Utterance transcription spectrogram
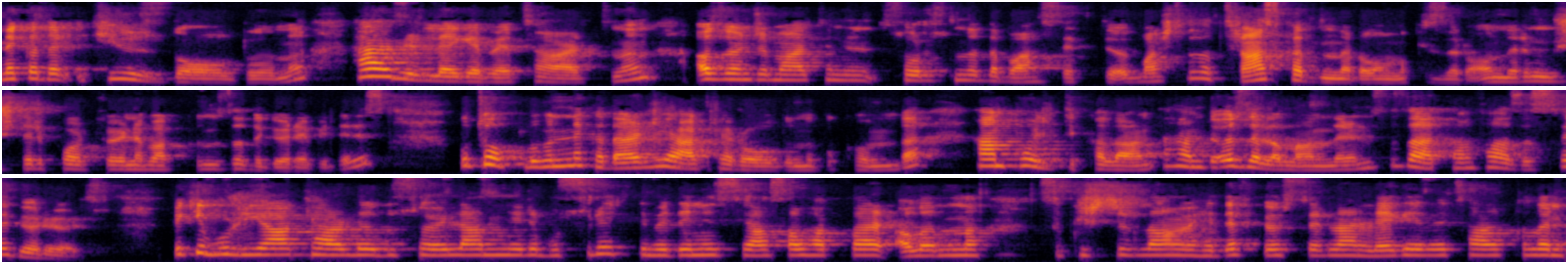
ne kadar iki yüzlü olduğunu her bir LGBT artının az önce Meltem'in sorusunda da bahsettiği, başta da trans kadınlar olmak üzere onların müşteri portföyüne baktığımızda da görebiliriz. Bu toplumun ne kadar riyakar olduğunu bu konuda hem politik alanda hem de özel alanlarımızda zaten fazlasıyla görüyoruz. Peki bu riyakarlığı, bu söylemleri, bu sürekli medeni siyasal haklar alanına sıkıştırılan ve hedef gösterilen LGBT artıların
